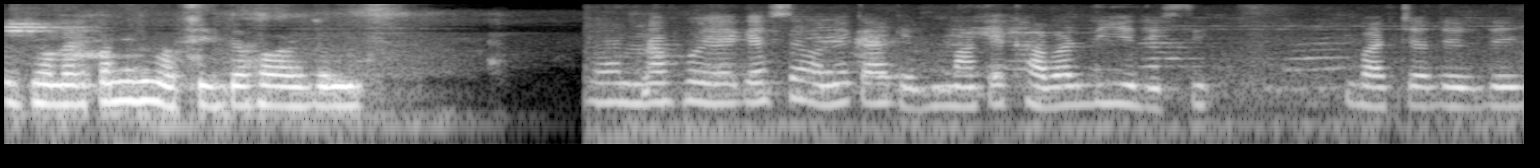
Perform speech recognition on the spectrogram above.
জলের পানি দিব সিদ্ধ হওয়ার জন্য। রান্না হয়ে গেছে, অনেক আগে। মাকে খাবার দিয়ে দিছি বাচ্চাদের দিয়ে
